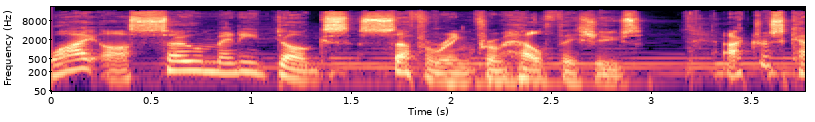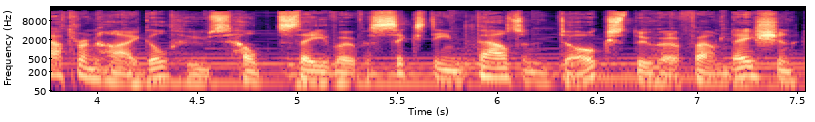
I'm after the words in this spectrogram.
Why are so many dogs suffering from health issues? Actress Katherine Heigl, who's helped save over 16,000 dogs through her foundation,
